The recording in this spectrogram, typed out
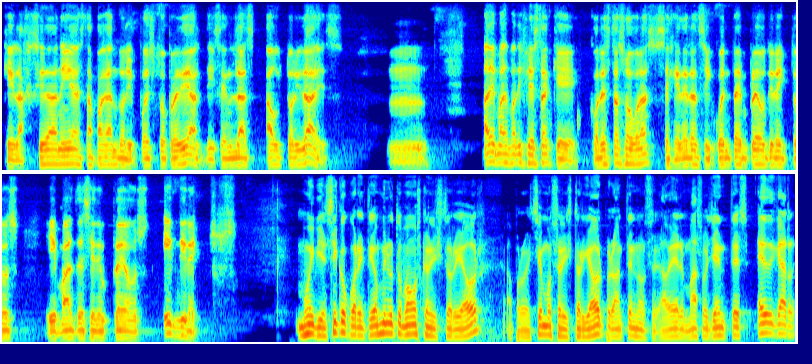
que la ciudadanía está pagando el impuesto predial, dicen las autoridades. Mm. Además manifiestan que con estas obras se generan 50 empleos directos y más de 100 empleos indirectos. Muy bien, 5.42 minutos, vamos con el historiador. Aprovechemos el historiador, pero antes nos, a ver, más oyentes. Edgar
